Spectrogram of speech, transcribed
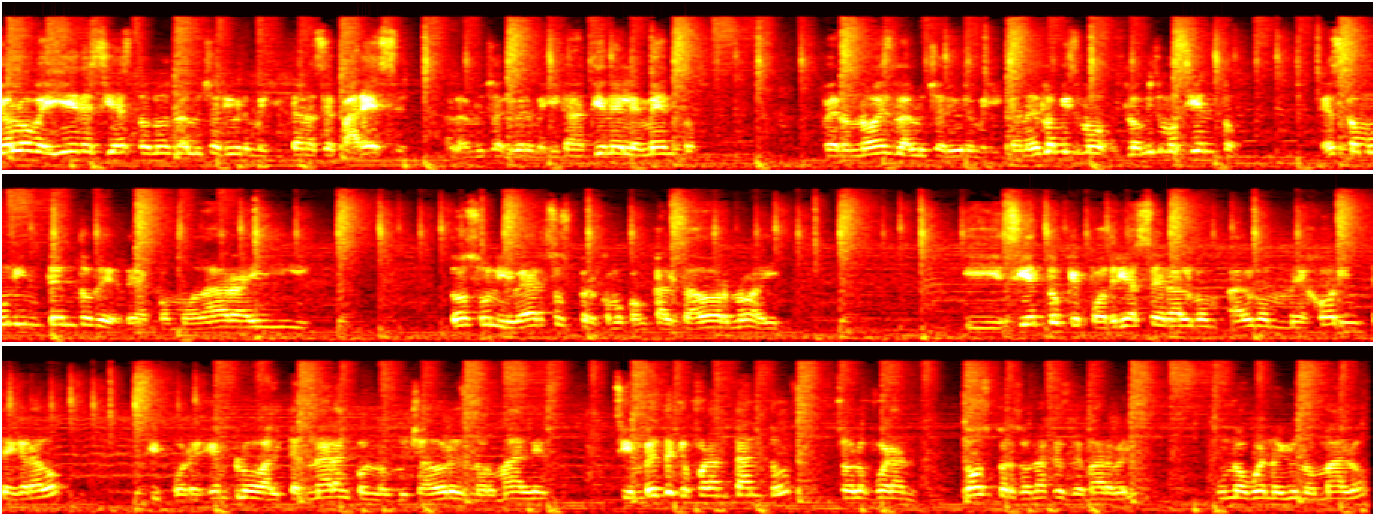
Yo lo veía y decía, esto no es la lucha libre mexicana, se parece a la lucha libre mexicana, tiene elementos, pero no es la lucha libre mexicana. Es lo mismo, lo mismo siento. Es como un intento de, acomodar ahí dos universos, pero como con calzador, ¿no? Ahí. Y siento que podría ser algo, algo mejor integrado si por ejemplo alternaran con los luchadores normales, si en vez de que fueran tantos, solo fueran dos personajes de Marvel, uno bueno y uno malo,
